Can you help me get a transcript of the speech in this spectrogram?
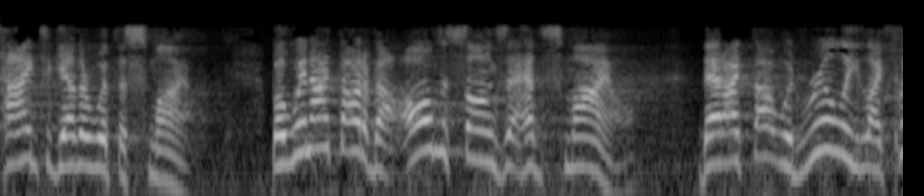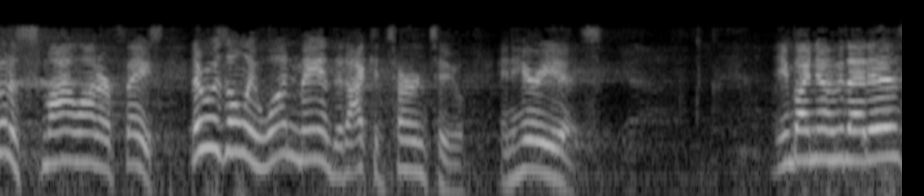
Tied Together with a Smile. But when I thought about all the songs that had smile, that I thought would really like put a smile on her face, there was only one man that I could turn to, and here he is. Anybody know who that is?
